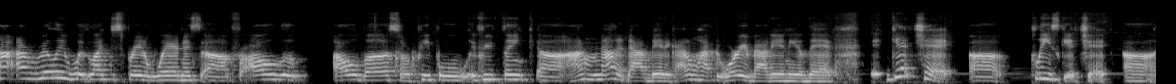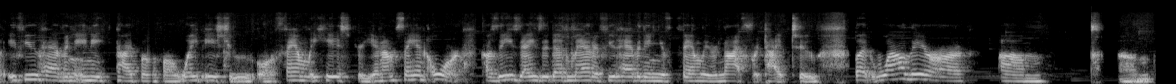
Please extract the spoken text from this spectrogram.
I, really would like to spread awareness uh, for all the all of us or people, if you think uh, I'm not a diabetic, I don't have to worry about any of that. Get checked. Uh, please get checked. Uh, if you having any type of a weight issue or family history, and I'm saying or, because these days it doesn't matter if you have it in your family or not for type 2. But while there are, um, um,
